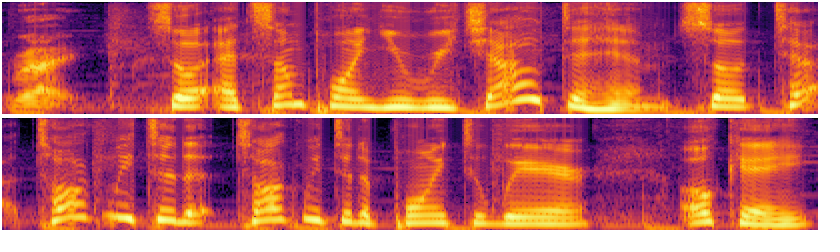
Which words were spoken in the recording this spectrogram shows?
Right. So at some point you reach out to him. So t- talk me to the talk me to the point to where okay,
